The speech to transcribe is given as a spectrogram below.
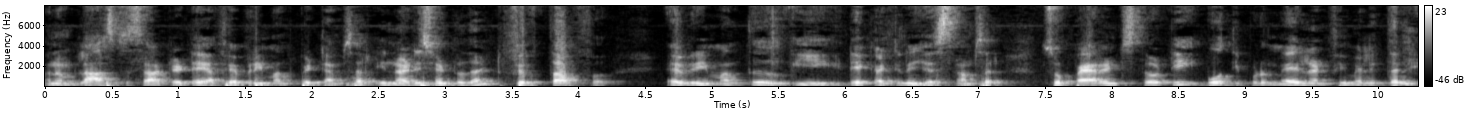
మనం last Saturday of every month పెట్టాం sir in addition to that fifth of every month ఈ డే కంటిన్యూ చేస్తున్నాం సార్ సో పేరెంట్స్ తోటి బోత్ ఇప్పుడు మేల్ అండ్ ఫీమేల్ ఇద్దరిని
